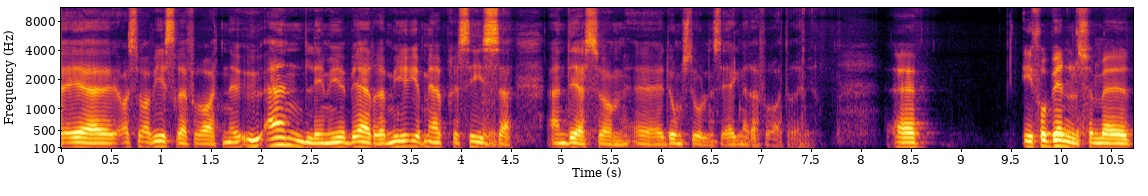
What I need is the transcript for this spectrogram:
er altså avisreferatene uendelig mye bedre, mye mer presise enn det som eh, domstolens egne referater er. Eh, I forbindelse med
